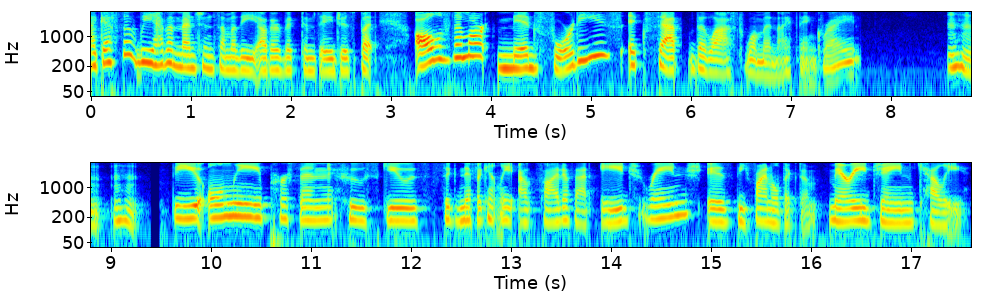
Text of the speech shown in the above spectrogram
I guess that we haven't mentioned some of the other victims' ages, but all of them are mid 40s, except the last woman, I think, right? Mm-hmm, mm-hmm. The only person who skews significantly outside of that age range is the final victim, Mary Jane Kelly.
